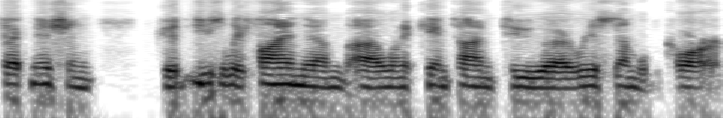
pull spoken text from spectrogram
technician could easily find them uh, when it came time to uh, reassemble the car.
